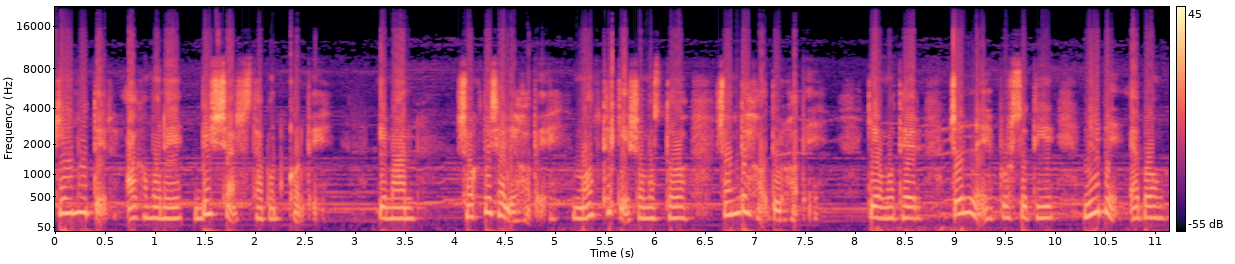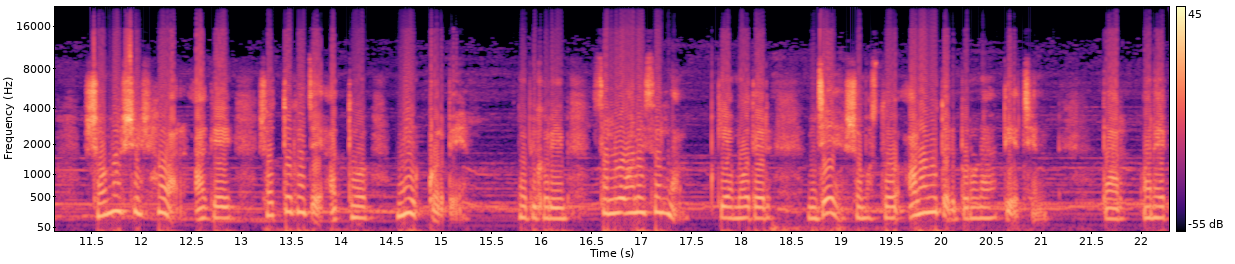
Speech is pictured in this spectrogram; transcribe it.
কিয়ামতের আগমনে বিশ্বাস স্থাপন করবে। ইমান শক্তিশালী হবে, মন থেকে সমস্ত সন্দেহ দূর হবে। কিয়ামতের জন্য প্রস্তুতি নিবে এবং সময় শেষ হওয়ার আগে সত্য কাজে আত্মনিয়োগ করবে। নবী করিম সাল্লু আলাই সাল্লাম কিয়ামতের যে সমস্ত আলামতের বর্ণনা দিয়েছেন, তার অনেক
